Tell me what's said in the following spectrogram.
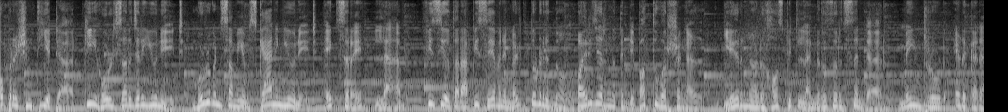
operation theatre keyhole surgery unit മുഴുവൻ സമയം scanning unit X ray lab physiotherapy സേവനങ്ങൾ തുടരുന്നു. പരിചരണത്തിന്റെ പത്തു വർഷങ്ങൾ Eranad hospital and research centre main road Edakkara.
